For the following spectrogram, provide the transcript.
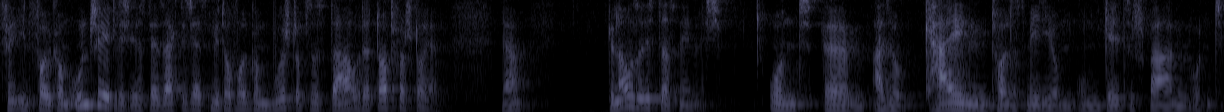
für ihn vollkommen unschädlich ist. Der sagt sich, es ist mir doch vollkommen wurscht, ob sie es da oder dort versteuern. Ja? Genauso ist das nämlich. Und ähm, also kein tolles Medium, um Geld zu sparen und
